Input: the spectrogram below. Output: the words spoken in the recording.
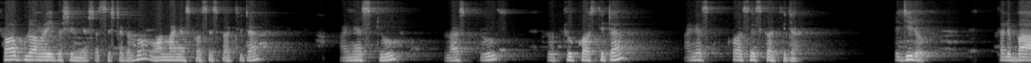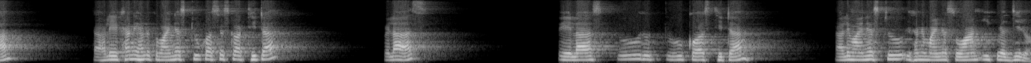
সবগুলো আমরা এই পাশে নিয়ে আসার চেষ্টা করব। One minus cos square theta minus two plus two two two cos theta minus cos square theta zero তাহলে বা, তাহলে এখানে হলো minus two cos square theta plus plus two root two cos theta তাহলে মাইনাস টু এখানে মাইনাস ওয়ান ইকুয়াল জিরো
